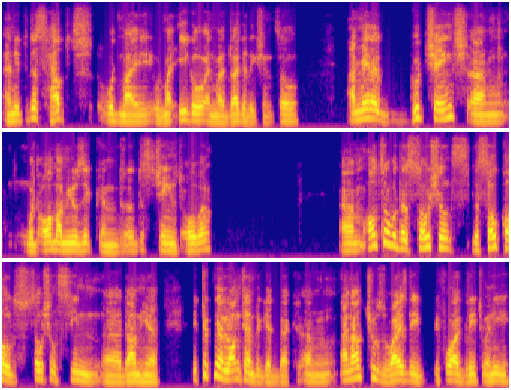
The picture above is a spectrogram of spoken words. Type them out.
and it just helped with my with my ego and my drug addiction. So I made a good change um, with all my music and uh, just changed over. Um, also with the social, the so-called social scene uh, down here, it took me a long time to get back. Um, I now choose wisely before I agree to any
